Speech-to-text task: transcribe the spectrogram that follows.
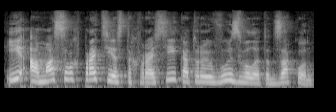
и о массовых протестах в России, которые вызвал этот закон.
